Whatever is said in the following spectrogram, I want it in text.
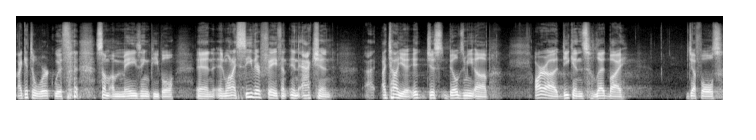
I get to work with some amazing people. And, and when I see their faith in, in action, I, I, tell you, it just builds me up. Our uh, deacons, led by Jeff Foles,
